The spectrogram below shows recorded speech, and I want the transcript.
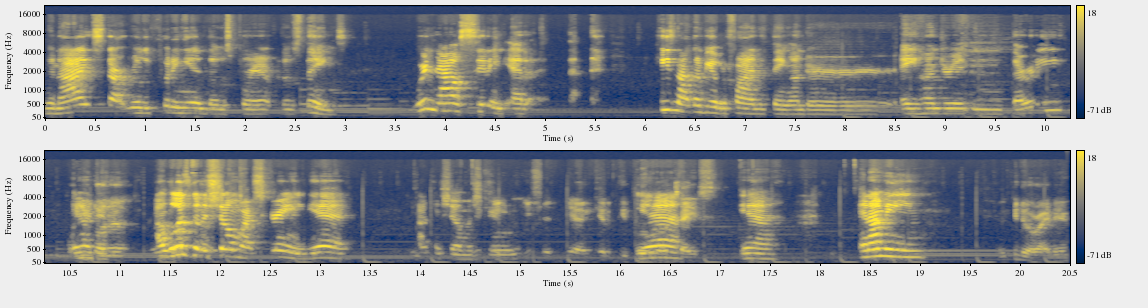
when I start really putting in those parameters, those things, we're now sitting at a, he's not going to be able to find anything under 830. 800. I was going to show my screen. Yeah. I can show my screen. You should, yeah, give people yeah. a taste. Yeah. And I mean, you do it right there.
